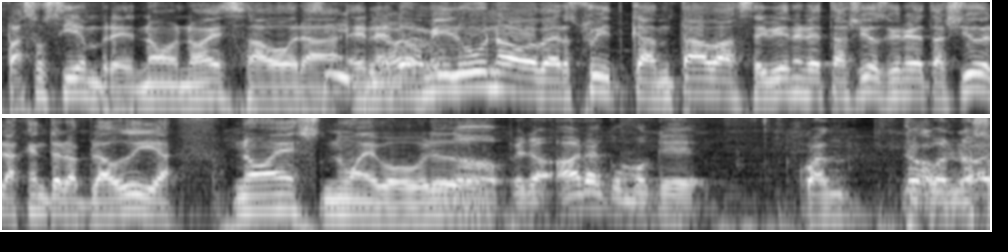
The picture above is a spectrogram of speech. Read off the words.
pasó siempre, no, no es ahora. Sí, en el ahora 2001 Bersuit cantaba Se viene el estallido, se viene el estallido y la gente lo aplaudía. No es nuevo, boludo. No, pero ahora como que cuando nosotros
